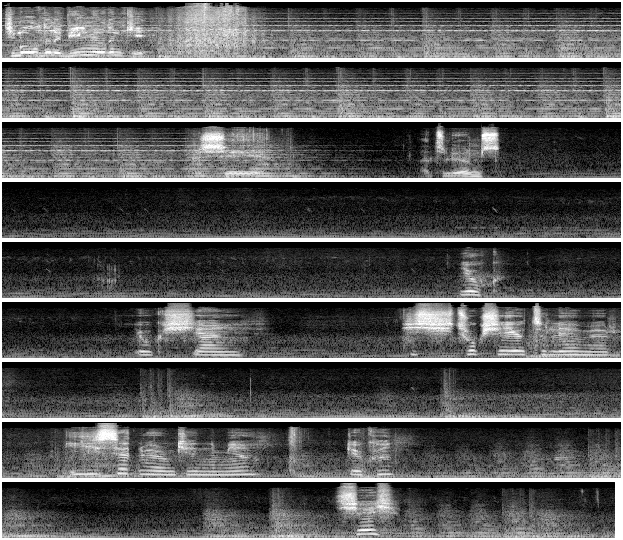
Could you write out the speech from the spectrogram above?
kim olduğunu bilmiyordum ki. Her şeyi hatırlıyor musun? Yok. Yok yani hiç çok şey hatırlayamıyorum. İyi hissetmiyorum kendimi ya. Gökhan. Şey...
